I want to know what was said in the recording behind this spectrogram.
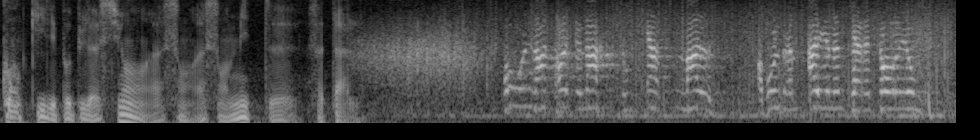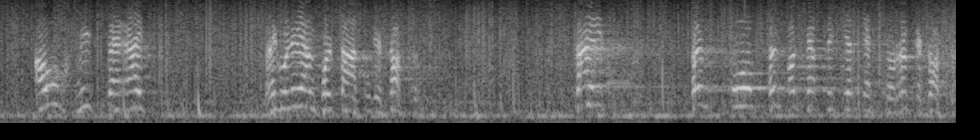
conquis les populations à son, à son mythe euh, fatal. Polen hat heute Nacht zum ersten Mal auf unserem eigenen Territorium auch mit bereits regulären Soldaten geschossen. Seit 5 Uhr 45 wird jetzt zurückgeschossen.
